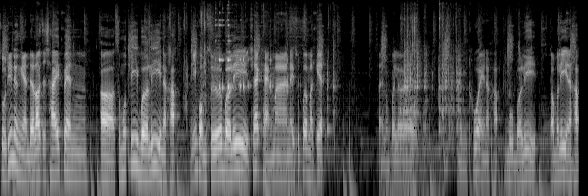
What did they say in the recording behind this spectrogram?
สูตรที่1เนี่ยเดี๋ยวเราจะใช้เป็นสมูทตี้เบอร์รี่นะครับ อันนี้ผมซื้อเบอร์รี่แช่แข็งมาในซูเปอร์มาร์เก็ต ใส่ลงไปเลย 1 ถ้วยนะครับบลูเบอร์รี่สตรอเบอร์รี่นะครับ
